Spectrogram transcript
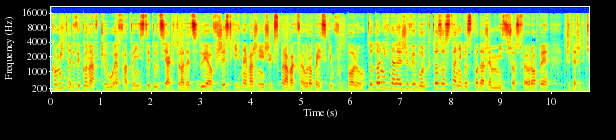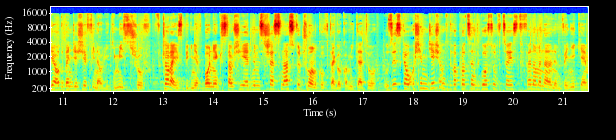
Komitet Wykonawczy UEFA to instytucja, która decyduje o wszystkich najważniejszych sprawach w europejskim futbolu. To do nich należy wybór, kto zostanie gospodarzem Mistrzostw Europy, czy też gdzie odbędzie się finał Ligi Mistrzów. Wczoraj Zbigniew Boniek stał się jednym z 16 członków tego komitetu. Uzyskał 82% głosów, co jest fenomenalnym wynikiem.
